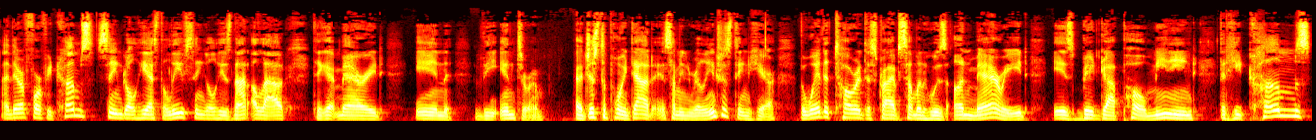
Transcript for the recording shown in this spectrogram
And therefore, if he comes single, he has to leave single. He's not allowed to get married in the interim. Uh, just to point out something really interesting here, the way the Torah describes someone who is unmarried is bigapo, meaning that he comes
